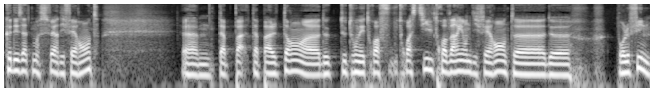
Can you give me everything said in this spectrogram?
que des atmosphères différentes. Euh, t'as pas, pas le temps de, de, tourner trois, trois styles, trois variantes différentes de, pour le film,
